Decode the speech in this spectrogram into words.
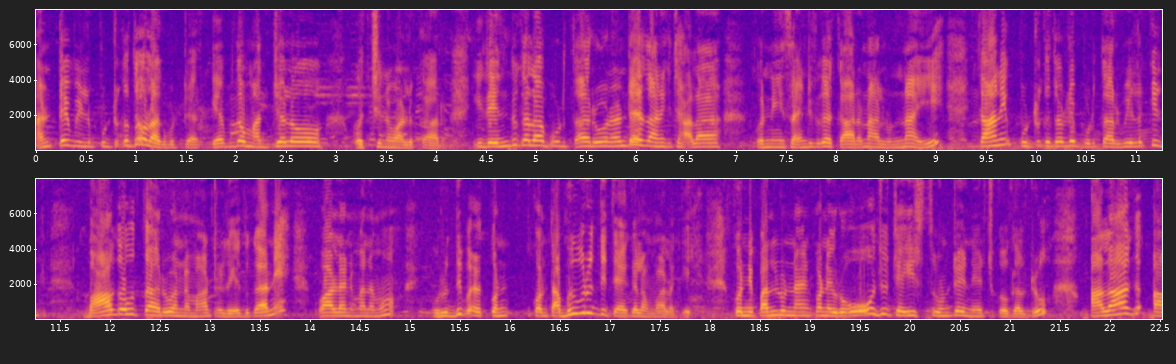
అంటే వీళ్ళు పుట్టుకతో లాగా పుట్టారు. ఏదో మధ్యలో వచ్చిన వాళ్ళు కారు. ఇది ఎందుకు అలా పుడతారు అని అంటే దానికి చాలా కొన్ని సైంటిఫిక్గా కారణాలు ఉన్నాయి. కానీ పుట్టుకతోటే పుడతారు. వీళ్ళకి బాగవుతారు అన్న మాట లేదు. కానీ వాళ్ళని మనము వృద్ధి ప- కొంత అభివృద్ధి తేగలం వాళ్ళకి. కొన్ని పనులు ఉన్నాయనుకోండి రోజు చేయిస్తూ ఉంటే నేర్చుకోగలరు. అలాగ ఆ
